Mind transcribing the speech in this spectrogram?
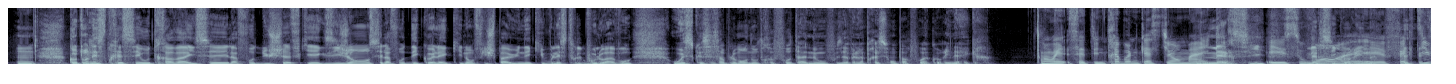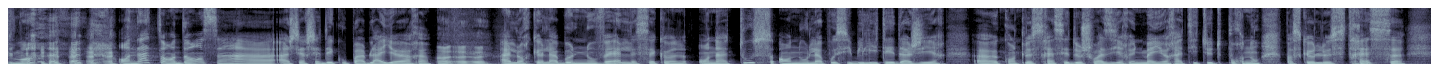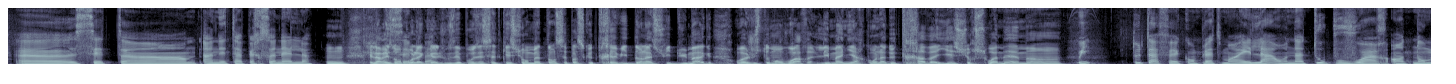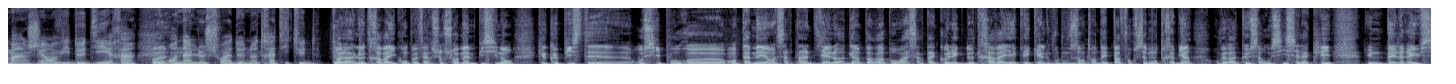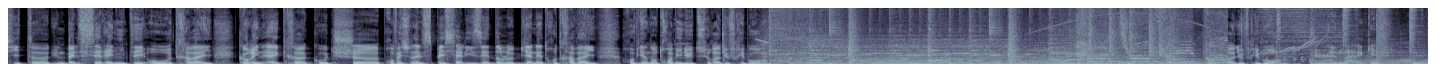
Mmh. Quand on est stressé au travail, c'est la faute du chef qui est exigeant, c'est la faute des collègues qui n'en fichent pas une et qui vous laissent tout le boulot à vous, ou est-ce que c'est simplement notre faute à nous Vous avez l'impression parfois, Corinne Eckre oui, c'est une très bonne question, Mike. Merci. Et souvent, Merci, effectivement, on a tendance hein, à, chercher des coupables ailleurs. Ouais, ouais, alors que la bonne nouvelle, c'est qu'on a tous en nous la possibilité d'agir euh, contre le stress et de choisir une meilleure attitude pour nous, parce que le stress, euh, c'est un, un, état personnel. Mmh. Et la raison pour laquelle pas... je vous ai posé cette question maintenant, c'est parce que très vite dans la suite du MAG, on va justement voir les manières qu'on a de travailler sur soi-même. Hein. Oui. Tout à fait, complètement. Et là, on a tout pouvoir entre nos mains, j'ai envie de dire. Hein. Ouais. On a le choix de notre attitude. Voilà, le travail qu'on peut faire sur soi-même, puis sinon, quelques pistes euh, aussi pour euh, entamer un certain dialogue hein, par rapport à certains collègues de travail avec lesquels vous ne vous entendez pas forcément très bien. On verra que ça aussi, c'est la clé d'une belle réussite, euh, d'une belle sérénité au travail. Corinne Eckre, coach professionnel spécialisé dans le bien-être au travail, revient dans trois minutes sur Radio Fribourg. Radio Fribourg. Le MAG,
